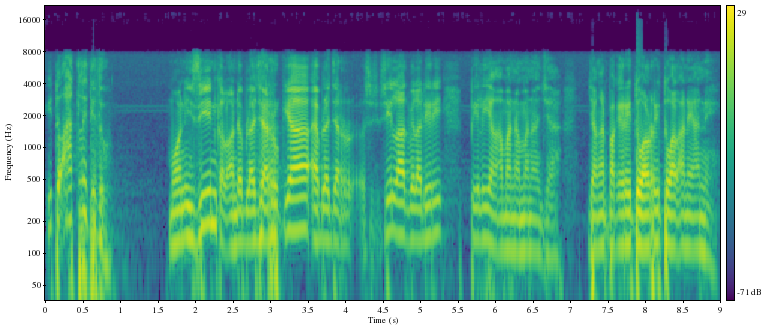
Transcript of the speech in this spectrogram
Itu atlet itu. Mohon izin kalau Anda belajar rukyah, eh belajar silat, bela diri, pilih yang aman-aman aja. Jangan pakai ritual-ritual aneh-aneh.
